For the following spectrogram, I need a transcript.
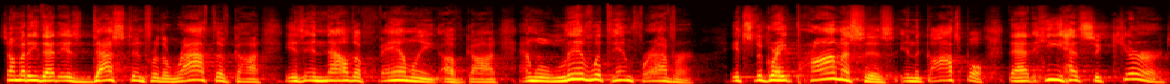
Somebody that is destined for the wrath of God is in now the family of God and will live with him forever. It's the great promises in the gospel that he has secured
